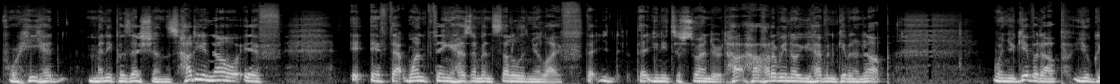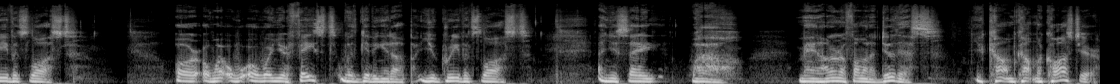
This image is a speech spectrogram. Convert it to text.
for he had many possessions. How do you know if if that one thing hasn't been settled in your life that you that you need to surrender it? How, how, do we know you haven't given it up? When you give it up, you grieve it's lost. Or, or, or when you're faced with giving it up, you grieve it's lost. And you say, wow, man, I don't know if I'm going to do this. You count, I'm counting the cost here.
